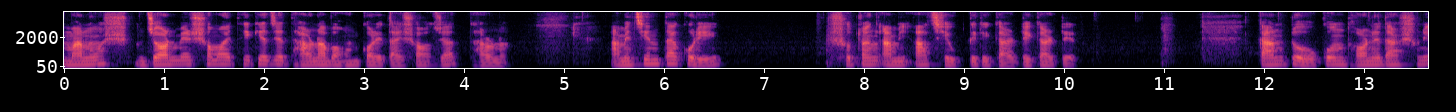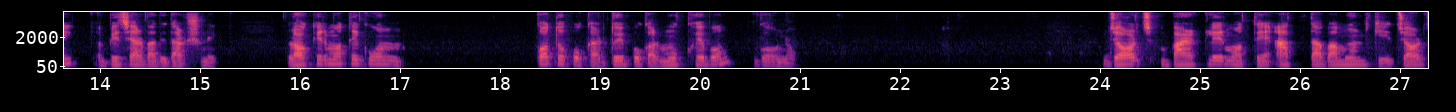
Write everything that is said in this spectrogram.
মানুষ জন্মের সময় থেকে যে ধারণা বহন করে তাই সহজাত ধারণা। আমি চিন্তা করি, সুতরাং আমি আছি উক্তিটি কার? ডেকার্টের। কান্টো কোন ধরনের দার্শনিক? বিচারবাদী দার্শনিক। লকের মতে গুণ কত প্রকার? দুই প্রকার, মুখ্য এবং গৌণ। জর্জ বার্কলির মতে, আত্মা বা মন কি? জর্জ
